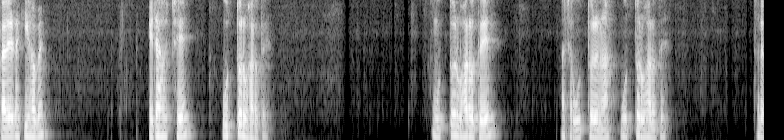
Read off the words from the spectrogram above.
তাহলে এটা কি হবে? এটা হচ্ছে উত্তর ভারতে। উত্তর ভারতে আচ্ছা উত্তরে না, উত্তর ভারতে। তাহলে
